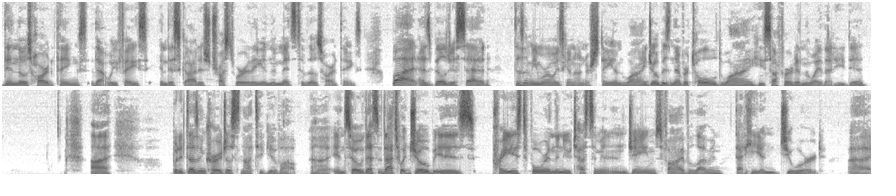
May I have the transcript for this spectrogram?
than those hard things that we face. And this God is trustworthy in the midst of those hard things. But as Bill just said, doesn't mean we're always going to understand why. Job is never told why he suffered in the way that he did. Uh, but it does encourage us not to give up. Uh, and so that's that's what Job is praised for in the New Testament in James 5:11 that he endured. Uh,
